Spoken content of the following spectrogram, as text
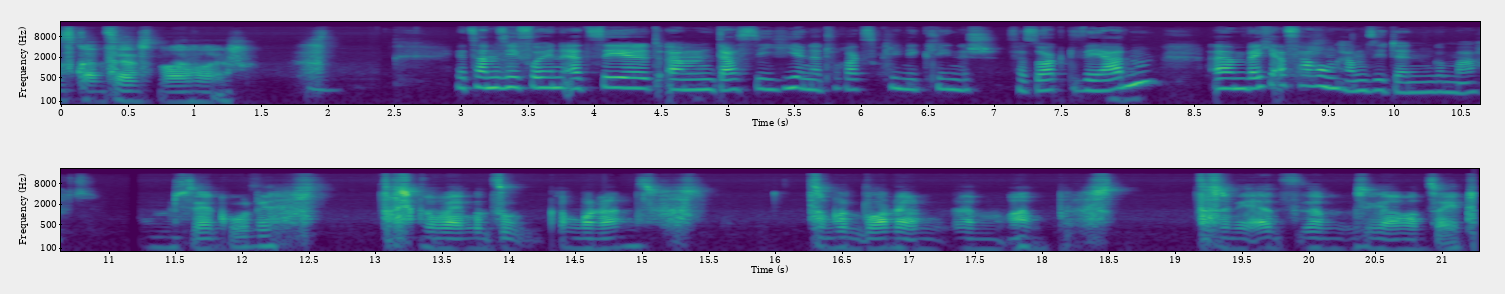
das ganz Selbstläufer ist. Jetzt haben Sie vorhin erzählt, ähm, dass Sie hier in der Thoraxklinik klinisch versorgt werden. Ähm, welche Erfahrungen haben Sie denn gemacht? Sehr gute. Ich komme immer zur Ambulanz, zum Geborenen und ähm, hab also die Ärzte haben sich aber Zeit,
